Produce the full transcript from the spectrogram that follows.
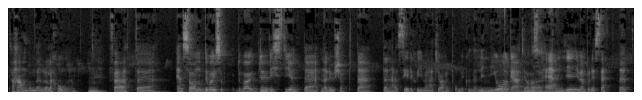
ta hand om den relationen. Mm. För att eh, en sån, det var ju så, det var, du visste ju inte när du köpte den här CD-skivan att jag höll på med kundaliniyoga, att jag Nej. var så hängiven på det sättet.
